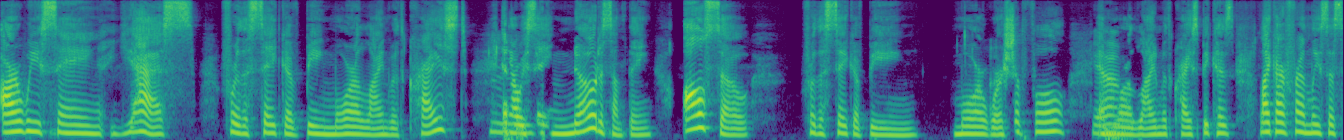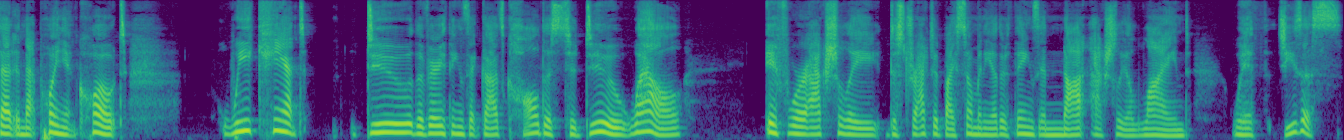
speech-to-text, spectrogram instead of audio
are we saying yes for the sake of being more aligned with Christ? And are we Mm. saying no to something also for the sake of being more worshipful Yeah. and more aligned with Christ? Because, like our friend Lisa said in that poignant quote, we can't do the very things that God's called us to do well if we're actually distracted by so many other things and not actually aligned with Jesus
